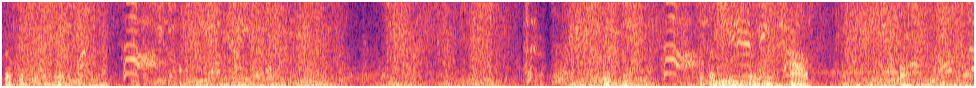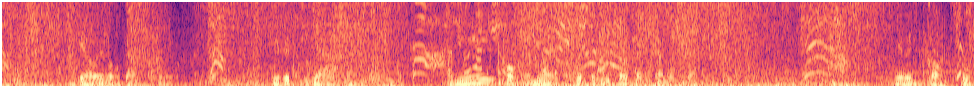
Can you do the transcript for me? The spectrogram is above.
จะคุ้มเงิน ครับของที่เอาไว้ลงดันนี่เป็นน้ำยาครับอันนี้พวกอันนี้ก็จะดีแล้วจัดการลงดันนี่เป็นกล่องสุ่ม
